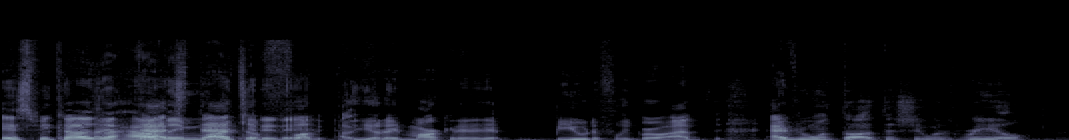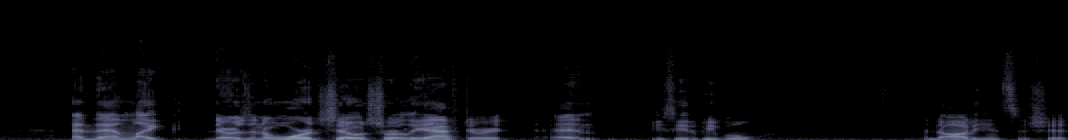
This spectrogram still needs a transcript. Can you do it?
it's because Like, of how they marketed it. fuck- You know, they marketed it beautifully, bro. I, everyone thought this shit was real, and then like there was an award show shortly after it, and you see the people the audience and shit.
